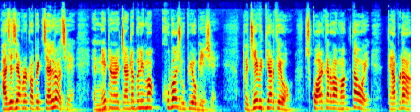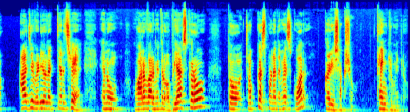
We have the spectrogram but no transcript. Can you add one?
આજે જે આપણો ટોપિક ચાલ્યો છે, એ નીટ અને ચાર ડબલીમાં ખૂબ જ ઉપયોગી છે. તો જે વિદ્યાર્થીઓ સ્કોર કરવા માગતા હોય, તે આપણા આ જે વીડિયો લેક્ચર છે, એનું વારંવાર મિત્રો અભ્યાસ કરો. તો ચોક્કસપણે તમે સ્કોર કરી શકશો. થેન્ક યુ મિત્રો.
